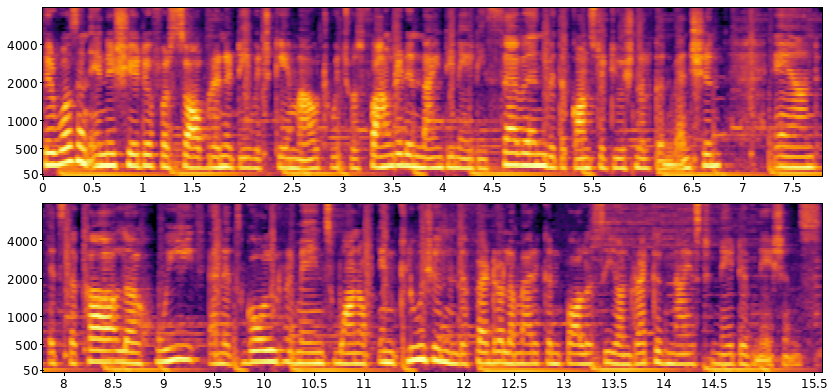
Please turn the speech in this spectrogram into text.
there was an initiative for sovereignty which came out, which was founded in 1987 with a constitutional convention. And it's the Ka Lahui, and its goal remains one of inclusion in the federal American policy on recognized native nations.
